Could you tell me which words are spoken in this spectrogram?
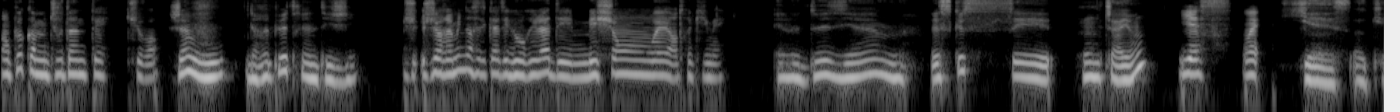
un peu comme Judante, tu vois. J'avoue, il aurait pu être NTJ. J- J'aurais mis dans cette catégorie-là des méchants, ouais, entre guillemets. Et le deuxième, est-ce que c'est Hong Chaeyoung Yes, ouais. Yes, ok.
